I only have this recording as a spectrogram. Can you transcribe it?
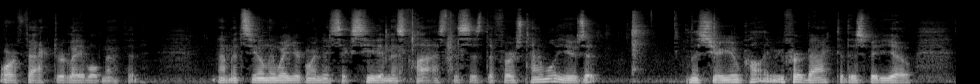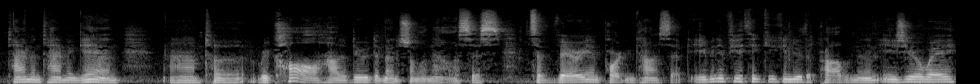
or factor label method. Um, it's the only way you're going to succeed in this class. This is the first time we'll use it. This year you'll probably refer back to this video time and time again um, to recall how to do dimensional analysis. It's a very important concept. Even if you think you can do the problem in an easier way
